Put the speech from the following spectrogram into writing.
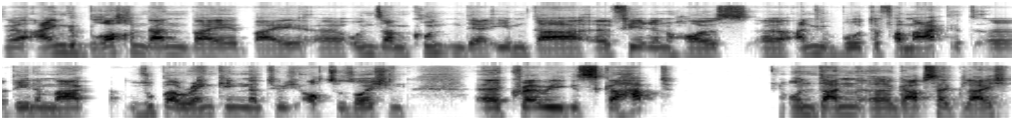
äh, eingebrochen dann bei, bei äh, unserem Kunden, der eben da äh, Ferienhaus-Angebote vermarktet, äh, Dänemark. Super Ranking natürlich auch zu solchen äh, Queries gehabt. Und dann äh, gab es halt gleich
